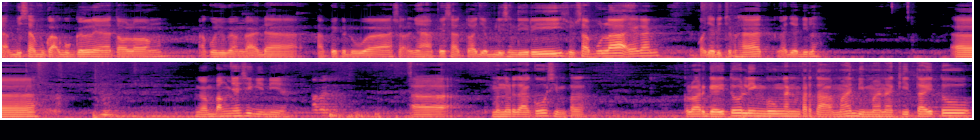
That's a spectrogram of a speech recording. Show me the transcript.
nggak bisa buka Google ya tolong. Aku juga nggak ada HP kedua soalnya HP satu aja beli sendiri. Susah pula ya kan? Kok jadi curhat? Nggak jadilah. Eh gampangnya sih gini ya? Eh, menurut aku simpel keluarga itu lingkungan pertama di mana kita itu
